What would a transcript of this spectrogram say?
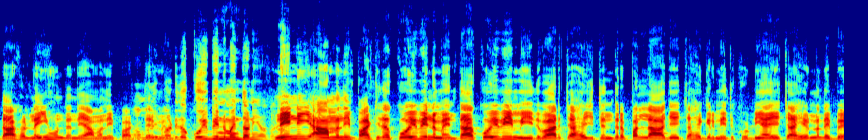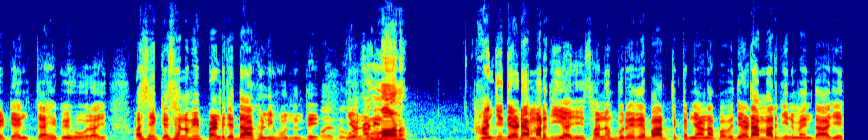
ਦਾਖਲ ਨਹੀਂ ਹੋਣ ਦਿੰਦੇ ਆਮ ਆਦਮੀ ਪਾਰਟੀ ਦੇ ਆਮ ਪਾਰਟੀ ਦਾ ਕੋਈ ਵੀ ਨੁਮਾਇੰਦਾ ਨਹੀਂ ਆ ਸਕਦਾ। ਨਹੀਂ ਨਹੀਂ ਆਮ ਆਦਮੀ ਪਾਰਟੀ ਦਾ ਕੋਈ ਵੀ ਨੁਮਾਇੰਦਾ ਕੋਈ ਵੀ ਉਮੀਦਵਾਰ ਚਾਹੇ ਜਤਿੰਦਰ ਭੱਲਾ ਆ ਜੇ ਚਾਹੇ ਗੁਰਮੀਤ ਖੁੱਡੀਆਂ ਆ ਜੇ ਚਾਹੇ ਉਹਨਾਂ ਦੇ ਬੇਟਿਆਂ ਚਾਹੇ ਕੋਈ ਹੋਰ ਆ ਜੇ ਅਸੀਂ ਕਿਸੇ ਨੂੰ ਵੀ ਪਿੰਡ 'ਚ ਦਾਖਲ ਨਹੀਂ ਹੋਣ ਦਿੰਦੇ। ਜੇ ਉਹਨਾਂ ਨੇ ਮਾਨ ਹਾਂਜੀ ਜਿਹੜਾ ਮਰਜ਼ੀ ਆ ਜੇ। ਸਾਨੂੰ ਬੁਰੇ ਦੇ ਬਾਅਦ ਤੱਕ ਜਾਣਾ ਪਵੇ ਜਿਹੜਾ ਮਰਜ਼ੀ ਨੁਮਾਇੰਦਾ ਆ ਜੇ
